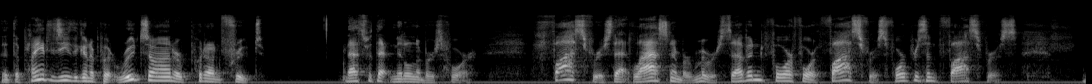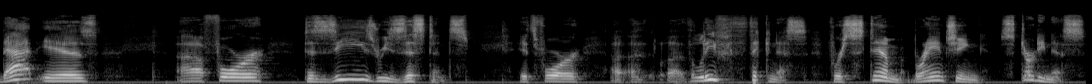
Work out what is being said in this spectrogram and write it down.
that the plant is either going to put roots on or put on fruit. That's what that middle number is for. Phosphorus, that last number, remember 744, phosphorus, 4% phosphorus. That is uh, for disease resistance. It's for uh, uh, uh, leaf thickness, for stem branching sturdiness,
